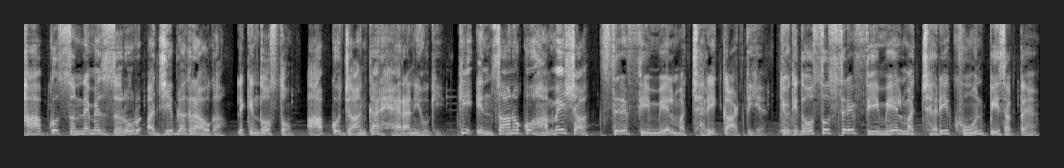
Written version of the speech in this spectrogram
आपको सुनने में ज़रूर अजीब लग रहा होगा। लेकिन दोस्तों, आपको जानकर हैरानी होगी कि इंसानों को हमेशा सिर्फ़ फीमेल मच्छर ही काटती है। क्योंकि दोस्तों, सिर्फ़ फीमेल मच्छर ही खून पी सकते हैं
